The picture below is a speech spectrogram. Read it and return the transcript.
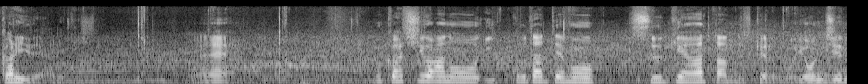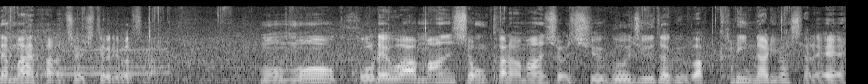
かりであります。ね、昔はあの一戸建ても数軒あったんですけども40年前の話をしておりますがもうもうこれはマンションからマンション集合住宅ばっかりになりましたね。え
